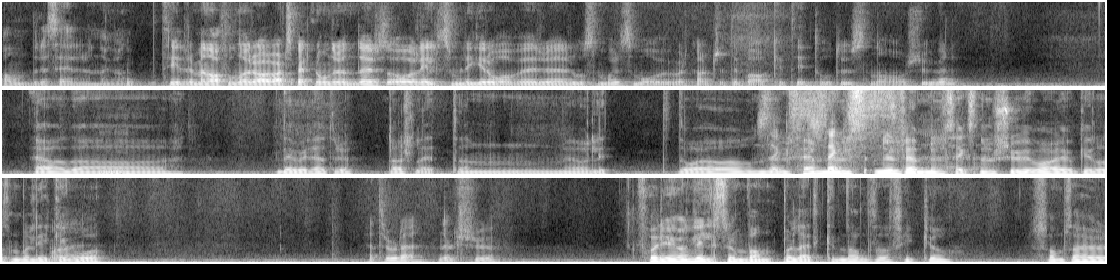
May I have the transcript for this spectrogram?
andre serierunde en gang tidligere, men fall når det har vært spilt noen runder, og Lillestrøm ligger over eh, Rosenborg, så må vi vel kanskje tilbake til 2007, eller? Ja, da Det vil jeg tro. Da sleit de jo litt Det var jo 05-06-07 var jo ikke Rosenborg like Nei. gode. Jeg tror det. 07. Forrige gang Lillestrøm vant på Lerkendal, så fikk jo, som seg hør,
